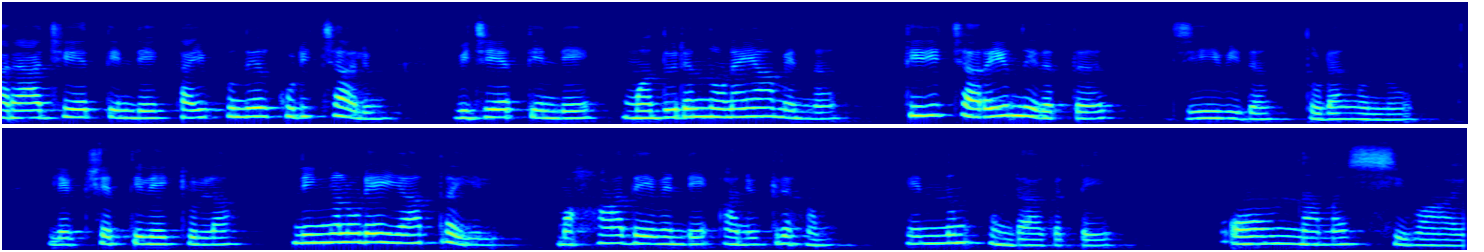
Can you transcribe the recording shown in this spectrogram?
പരാജയത്തിന്റെ കയ്പുനീർ കുടിച്ചാലും വിജയത്തിന്റെ മധുരം നുണയാമെന്ന് തിരിച്ചറിയുന്നിടത്ത് ജീവിതം തുടങ്ങുന്നു. ലക്ഷ്യത്തിലേക്കുള്ള നിങ്ങളുടെ യാത്രയിൽ മഹാദേവന്റെ അനുഗ്രഹം എന്നും ഉണ്ടാകട്ടെ. ഓം നമ ശിവായ.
